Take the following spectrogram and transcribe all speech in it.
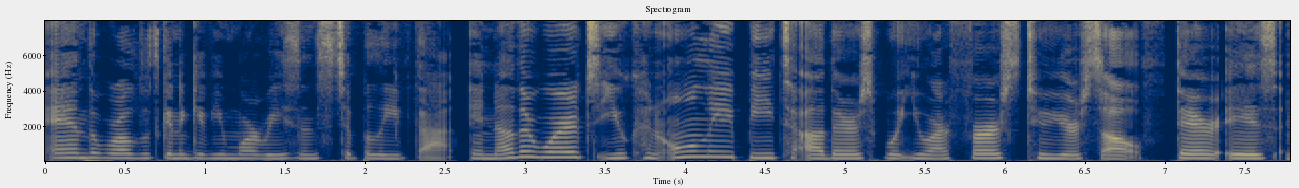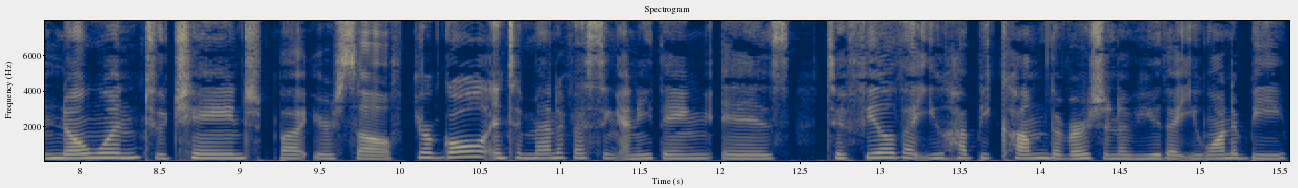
and the world is going to give you more reasons to believe that. In other words, you can only be to others what you are first to yourself. There is no one to change but yourself. Your goal into manifesting anything is to feel that you have become the version of you that you want to be,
